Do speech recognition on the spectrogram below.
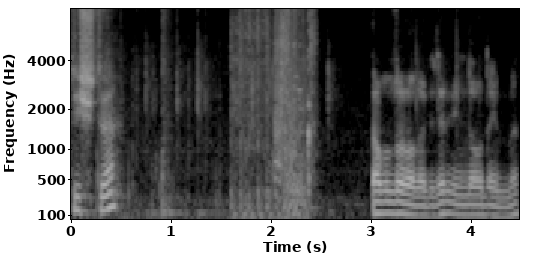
Düştü. Double door olabilir. Window'dayım ben.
